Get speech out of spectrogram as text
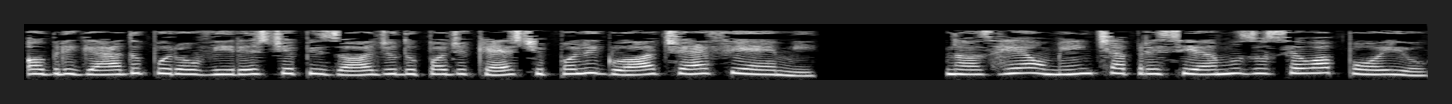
Obrigado por ouvir este episódio do podcast Poliglote FM. Nós realmente apreciamos o seu apoio.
